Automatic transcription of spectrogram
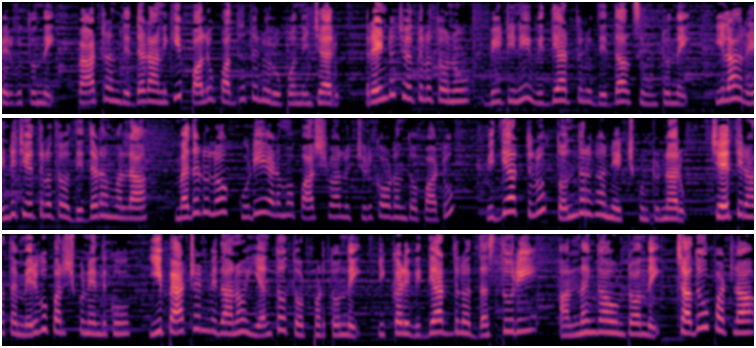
పెరుగుతుంది. ప్యాటర్న్ దిద్దడానికి పలు పద్ధతులు రూపొందించారు. రెండు చేతులతోనూ వీటిని విద్యార్థులు దిద్దాల్సి ఉంటుంది. ఇలా రెండు చేతులతో దిద్దడం వల్ల మెదడులో కుడి ఎడమ పార్శ్వాలు చురుకోవడంతో పాటు విద్యార్థులు తొందరగా నేర్చుకుంటున్నారు. చేతిరాత మెరుగుపరుచుకునేందుకు ఈ ప్యాటర్న్ విధానం ఎంతో తోడ్పడుతుంది. ఇక్కడి విద్యార్థుల దస్తూరి అందంగా ఉంటోంది. చదువు పట్ల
